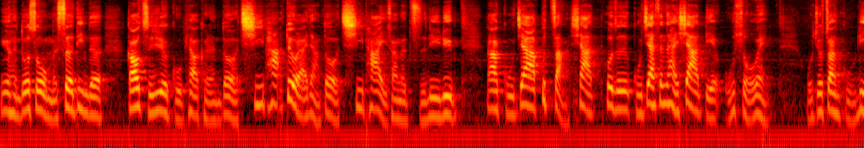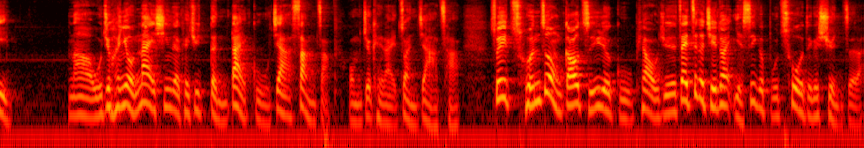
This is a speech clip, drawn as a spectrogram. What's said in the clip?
因为很多时候我们设定的高值率的股票可能都有七趴，对我来讲都有七趴以上的值利率。那股价不涨下，或者是股价甚至还下跌无所谓，我就赚股利。那我就很有耐心的可以去等待股价上涨，我们就可以来赚价差。所以存这种高值率的股票，我觉得在这个阶段也是一个不错的一个选择了。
